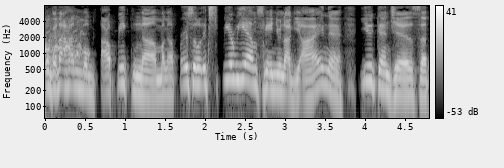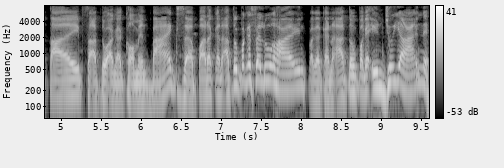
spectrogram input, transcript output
kung ganahan mong topic nga mga personal experience nga inyo nagiain, you can just uh, type sa ato ang comment box uh, para ka na atong pagasaluhan, para ka na atong pag-enjoyan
